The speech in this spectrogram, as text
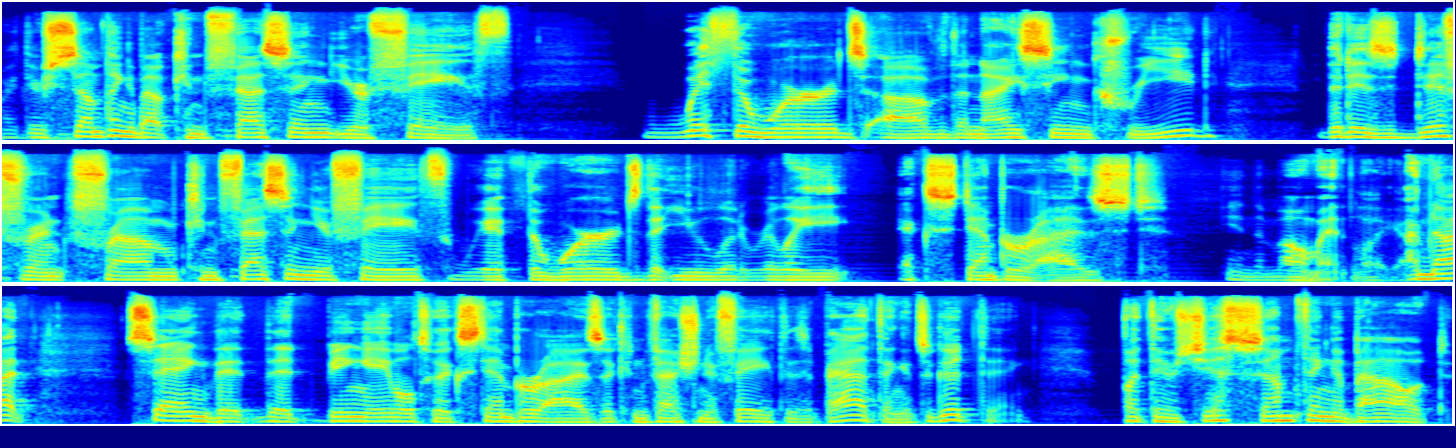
right? There's something about confessing your faith with the words of the Nicene Creed that is different from confessing your faith with the words that you literally extemporized in the moment. Like I'm not saying that that being able to extemporize a confession of faith is a bad thing. It's a good thing. But there's just something about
